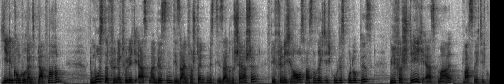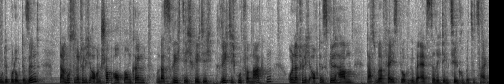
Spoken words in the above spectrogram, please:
jede Konkurrenz platt machen. Du musst dafür natürlich erstmal wissen, Designverständnis, Designrecherche. Wie finde ich raus, was ein richtig gutes Produkt ist? Wie verstehe ich erstmal, was richtig gute Produkte sind? Dann musst du natürlich auch einen Shop aufbauen können und das richtig, richtig, richtig gut vermarkten und natürlich auch den Skill haben, das über Facebook, über Ads der richtigen Zielgruppe zu zeigen.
